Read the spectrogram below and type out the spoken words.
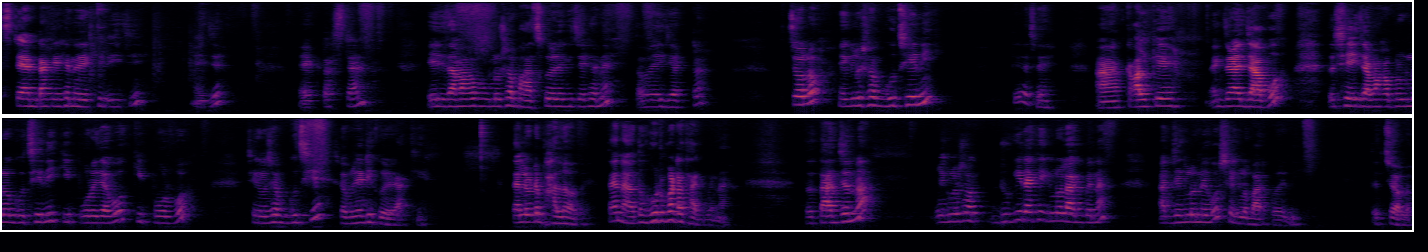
স্ট্যান্ডটাকে এখানে রেখে দিয়েছি। এই যে, একটা স্ট্যান্ড। এই যে জামা কাপড়গুলো সব ভাঁজ করে রেখেছি এখানে। তারপরে এই যে একটা। চলো, এগুলো সব গুছিয়ে নিই। ঠিক আছে? আর কালকে এক জায়গায় যাব, তো সেই জামা কাপড়গুলো গুছিয়ে নিই, কী পরে যাব, কী পরবো, সেগুলো সব গুছিয়ে সব রেডি করে রাখি। তাহলে ওটা ভালো হবে, তাই না? অত হুটপাটা থাকবে না। তো তার জন্য এগুলো সব ঢুকিয়ে রাখি, এগুলো লাগবে না। আর যেগুলো নেব, সেগুলো বার করে নিই। তো চলো।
